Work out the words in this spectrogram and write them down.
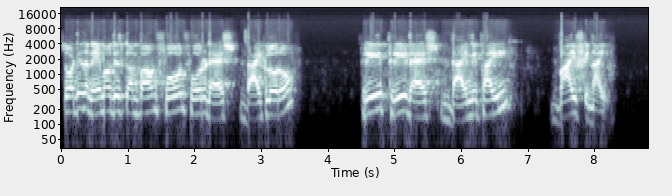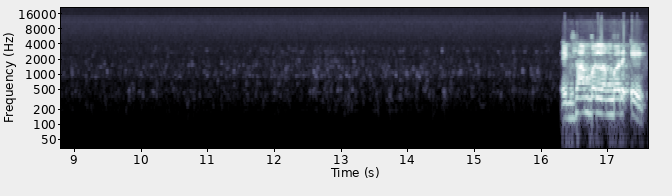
So what is the name of this compound? 4,4-dichloro 3,3-dimethyl biphenyl. Example number 8.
